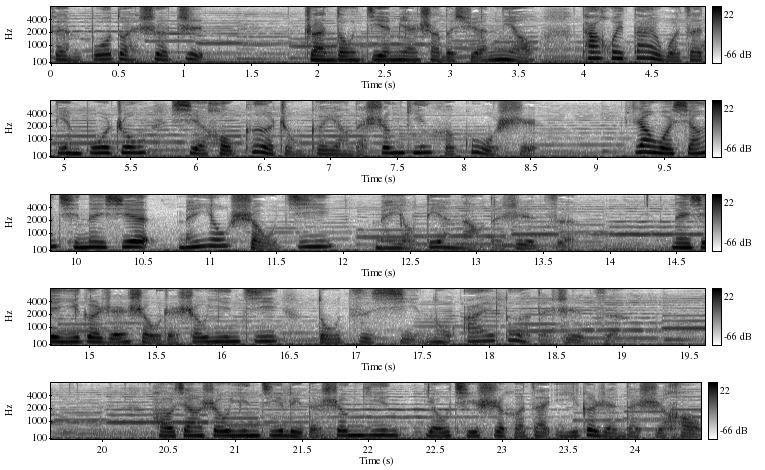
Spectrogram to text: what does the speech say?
FM 波段设置。转动界面上的旋钮，它会带我在电波中邂逅各种各样的声音和故事，让我想起那些没有手机、没有电脑的日子，那些一个人守着收音机独自喜怒哀乐的日子。好像收音机里的声音，尤其适合在一个人的时候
